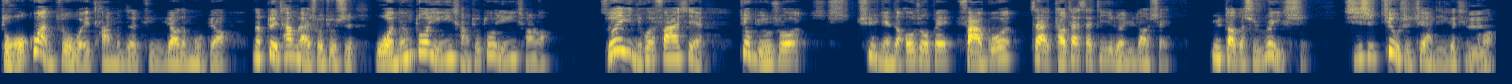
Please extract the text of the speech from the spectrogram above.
夺冠作为他们的主要的目标，那对他们来说就是我能多赢一场就多赢一场了。所以你会发现，就比如说去年的欧洲杯，法国在淘汰赛第一轮遇到谁？遇到的是瑞士。其实就是这样的一个情况，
